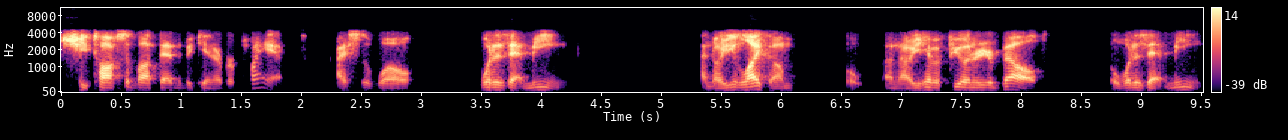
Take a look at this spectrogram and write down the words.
she talks about that at the beginning of her plan. I said, well, what does that mean? I know you like them. But I know you have a few under your belt, but what does that mean?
